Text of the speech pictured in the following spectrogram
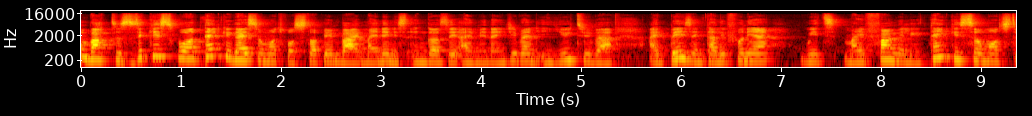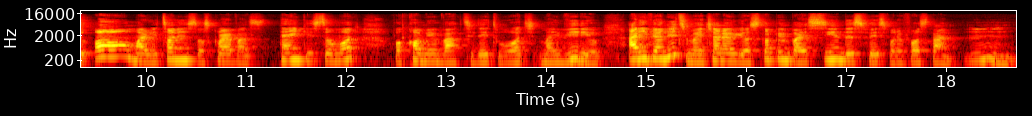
welcome back to Zikkie's World. Thank you guys so much for stopping by. My name is Ngozi. I'm a Nigerian YouTuber. I base in California with my family. Thank you so much to all my returning subscribers. Thank you so much for coming back today to watch my video. And if you're new to my channel, you're stopping by seeing this face for the first time. Mm.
